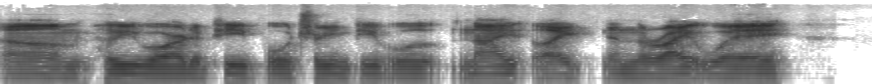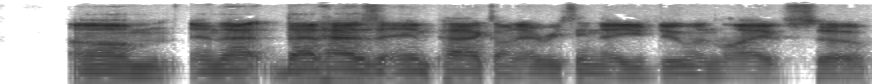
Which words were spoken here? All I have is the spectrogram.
um, who you are to people, treating people nice, like in the right way. Um, and that that has an impact on everything that you do in life. So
